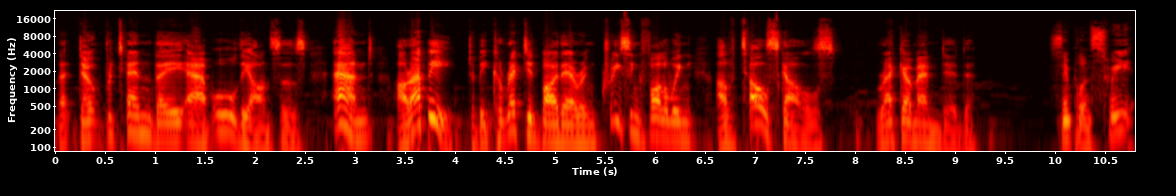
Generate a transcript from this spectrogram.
that don't pretend they have all the answers and are happy to be corrected by their increasing following of Tull Skulls. Recommended. Simple and sweet.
